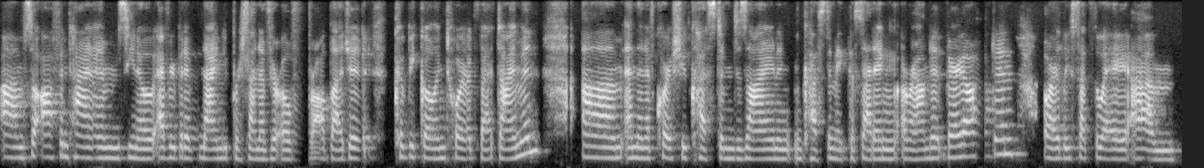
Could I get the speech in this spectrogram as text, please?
um, so oftentimes, you know, every bit of ninety percent of your overall budget could be going towards that diamond. Um, and then, of course, you custom design and, and, custom make the setting around it very often, or at least that's the way um,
